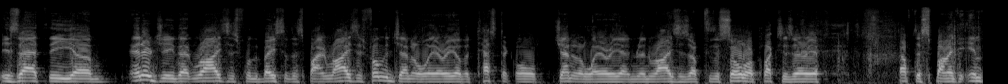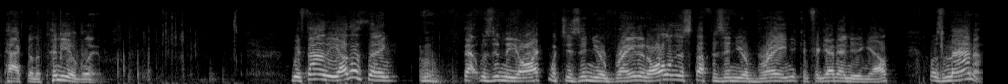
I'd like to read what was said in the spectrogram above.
is that the um, energy that rises from the base of the spine rises from the genital area, the testicle genital area, and then rises up to the solar plexus area, up the spine to impact on the pineal gland. We found the other thing that was in the ark, which is in your brain, and all of this stuff is in your brain, you can forget anything else, was manna.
